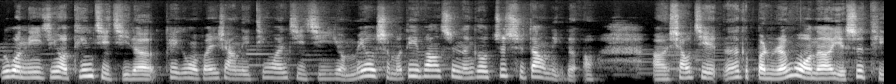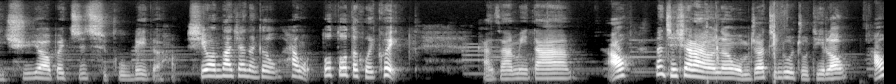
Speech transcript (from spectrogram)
如果你已经有听几集了，可以跟我分享你听完几集有没有什么地方是能够支持到你的啊？呃，小姐那个本人我呢也是挺需要被支持鼓励的哈，希望大家能够和我多多的回馈。卡萨米达，好，那接下来呢，我们就要进入主题喽。好，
